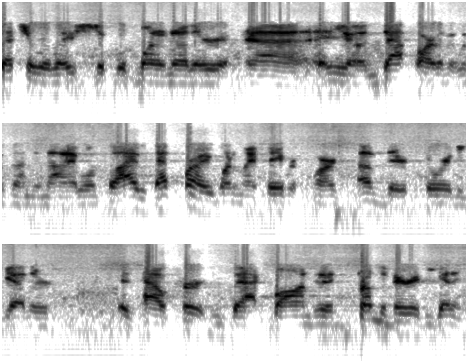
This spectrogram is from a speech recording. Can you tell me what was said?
such a relationship with one another, uh, and you know, that part of it was undeniable. And so I, that's probably one of my favorite parts of their story together is how Kurt and Zach bonded from the very beginning,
